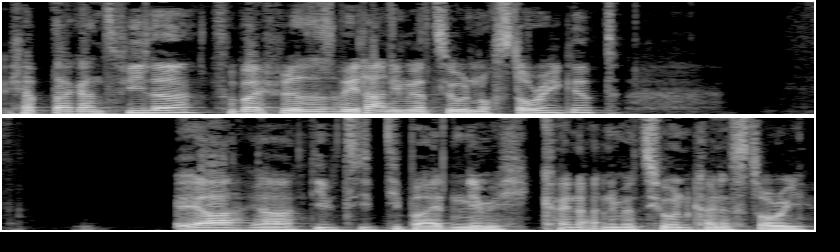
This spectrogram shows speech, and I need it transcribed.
ich habe da ganz viele. Zum Beispiel, dass es weder Animation noch Story gibt. Ja, ja, die, die, die beiden nehme ich. Keine Animation, keine Story.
